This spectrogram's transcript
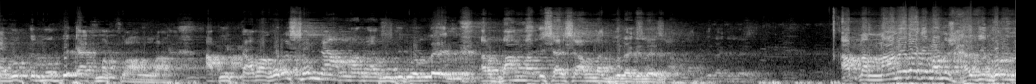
রাজত্বের মধ্যে একমাত্র আল্লাহ। আপনি কাবাঘরের সঙ্গে আল্লাহ রাজনীতি করলেন, আর বাংলাদেশে এসে আল্লাহ ভুলে গেলেন। আপনার নামের আগে মানুষ হাজি বলল,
